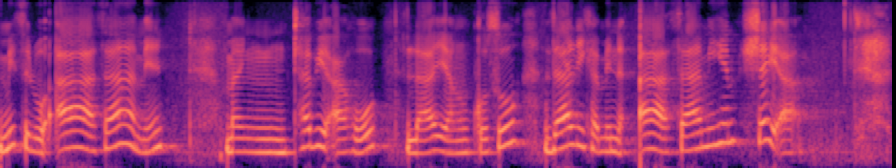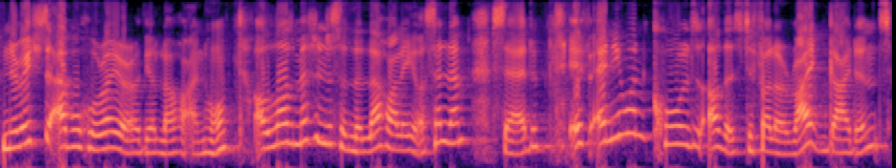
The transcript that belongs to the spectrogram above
مثل آثام من تبعه لا ينقص ذلك من آثامهم شيئا. Narrated Abu Hurairah anhu, Allah's Messenger wasallam said, If anyone calls others to follow right guidance,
